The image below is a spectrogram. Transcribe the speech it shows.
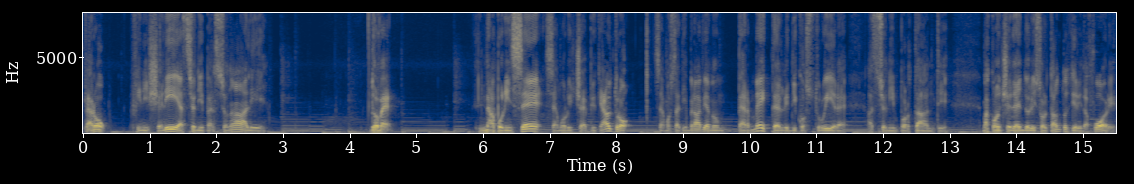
Però finisce lì, azioni personali, dove il Napoli in sé siamo cioè, più che altro siamo stati bravi a non permettergli di costruire azioni importanti, ma concedendogli soltanto tiri da fuori.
